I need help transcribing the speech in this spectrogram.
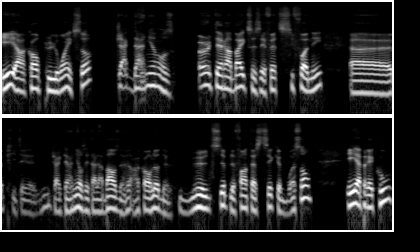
Et encore plus loin que ça, Jack Daniels, 1 terabyte s'est fait siphonner. Euh, puis Jack Daniels est à la base, encore là, de multiples fantastiques boissons. Et après coup,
